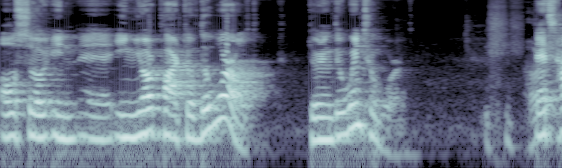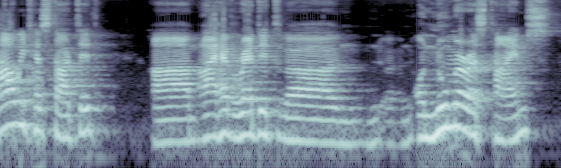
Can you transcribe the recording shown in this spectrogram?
also in, uh, in your part of the world during the Winter War. That's how it has started. Um, I have read it uh, on numerous times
